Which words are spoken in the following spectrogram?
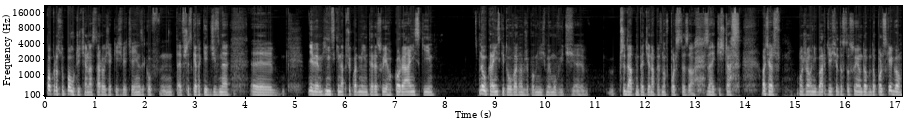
Po prostu pouczyć się na starość jakichś, wiecie, języków, te wszystkie takie dziwne. Yy, nie wiem, chiński na przykład mnie interesuje, koreański. No, ukraiński to uważam, że powinniśmy mówić. Yy, przydatny będzie na pewno w Polsce za, za jakiś czas. Chociaż może oni bardziej się dostosują do, do polskiego.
